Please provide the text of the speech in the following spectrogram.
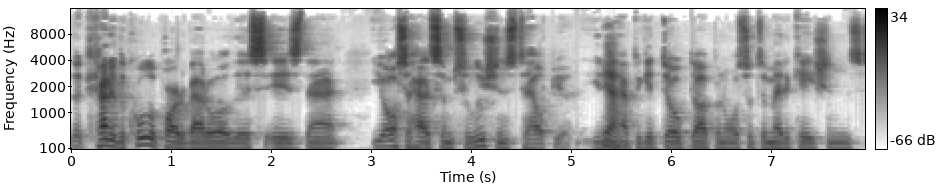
the kind of the cooler part about all of this is that you also had some solutions to help you. You didn't Yeah. have to get doped up and all sorts of medications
